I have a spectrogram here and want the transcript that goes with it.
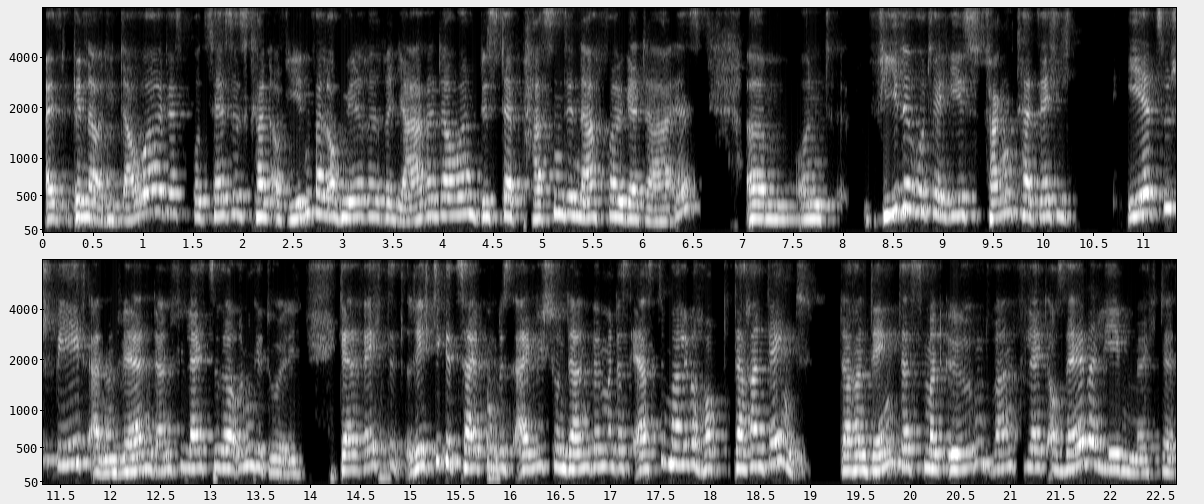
Also genau, die Dauer des Prozesses kann auf jeden Fall auch mehrere Jahre dauern, bis der passende Nachfolger da ist. Ähm, und viele Hoteliers fangen tatsächlich eher zu spät an und werden dann vielleicht sogar ungeduldig. Der rechte, richtige Zeitpunkt ist eigentlich schon dann, wenn man das erste Mal überhaupt daran denkt daran denkt, dass man irgendwann vielleicht auch selber leben möchte,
